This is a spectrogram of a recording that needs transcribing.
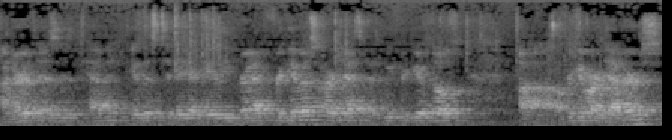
on earth as in heaven. Give us today our daily bread. Forgive us our debts as we forgive those, uh, forgive our debtors.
